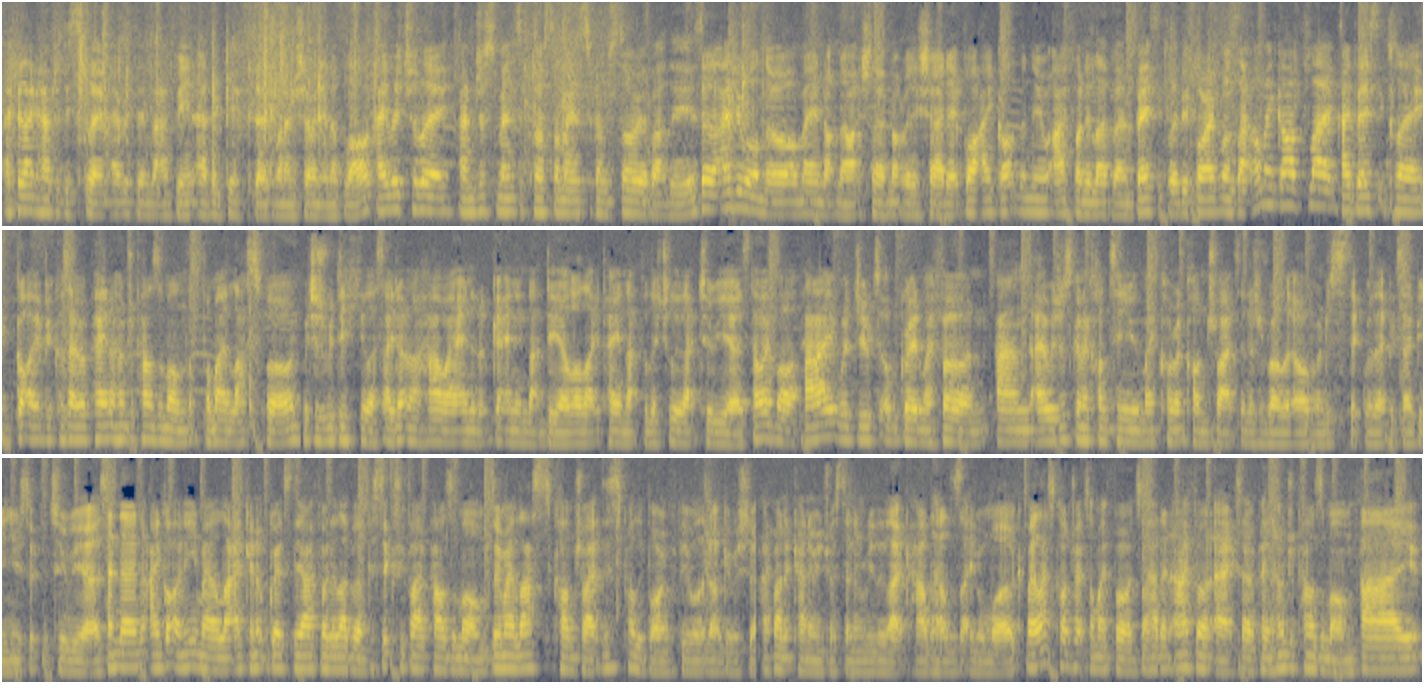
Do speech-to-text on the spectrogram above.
I feel like I have to disclaim everything that I've been ever gifted when I'm showing it in a vlog. I literally, I'm just meant to post on my Instagram story about these. So as you all know, or may not know, actually I've not really shared it, but I got the new iPhone 11 basically before everyone's like, oh my god, Flex. I basically got it because I was paying £100 a month for my last phone, which is ridiculous. I don't know how I ended up getting getting in that deal or like paying that for literally like two years. However, I was due to upgrade my phone and I was just going to continue my current contract and just roll it over and just stick with it because I've been used to it for two years. And then I got an email that I can upgrade to the iPhone 11 for £65 a month. So my last contract, this is probably boring for people that don't give a shit. I find it kind of interesting and really like how the hell does that even work? My last contract on my phone, so I had an iPhone X, I was paying £100 a month. I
